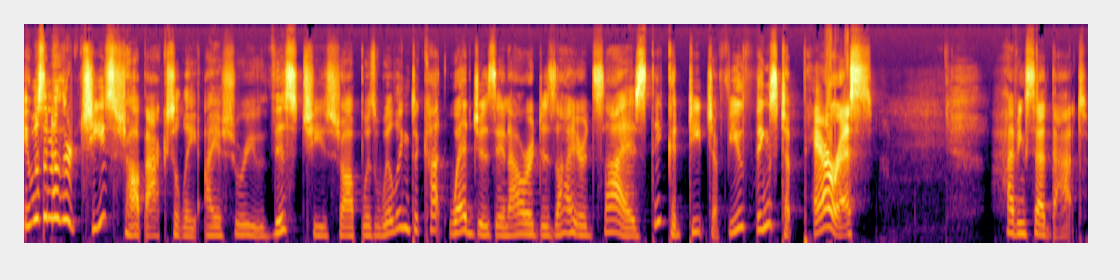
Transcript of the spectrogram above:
It was another cheese shop, actually. I assure you, this cheese shop was willing to cut wedges in our desired size. They could teach a few things to Paris. Having said that,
